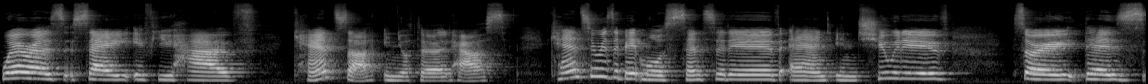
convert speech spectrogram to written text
Whereas, say, if you have Cancer in your third house. Cancer is a bit more sensitive and intuitive. So there's,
